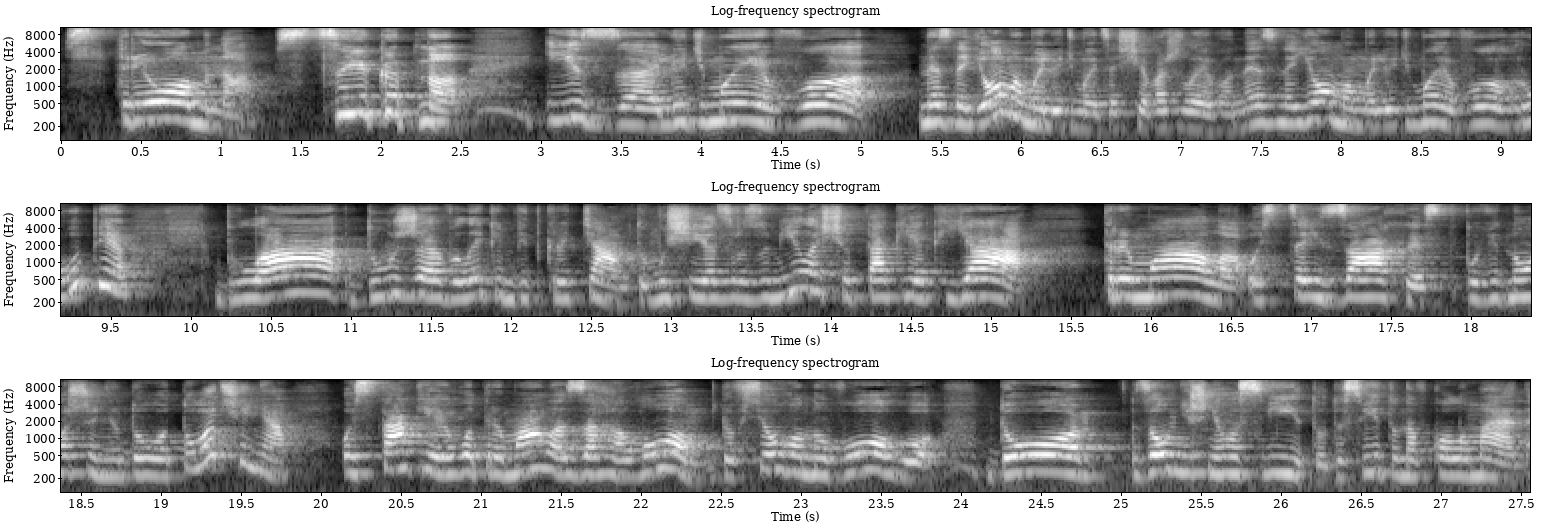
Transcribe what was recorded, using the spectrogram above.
стрьомна, сцикатна із людьми в незнайомими людьми, це ще важливо, незнайомими людьми в групі була дуже великим відкриттям, тому що я зрозуміла, що так як я тримала ось цей захист по відношенню до оточення, ось так я його тримала загалом до всього нового, до зовнішнього світу, до світу навколо мене.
